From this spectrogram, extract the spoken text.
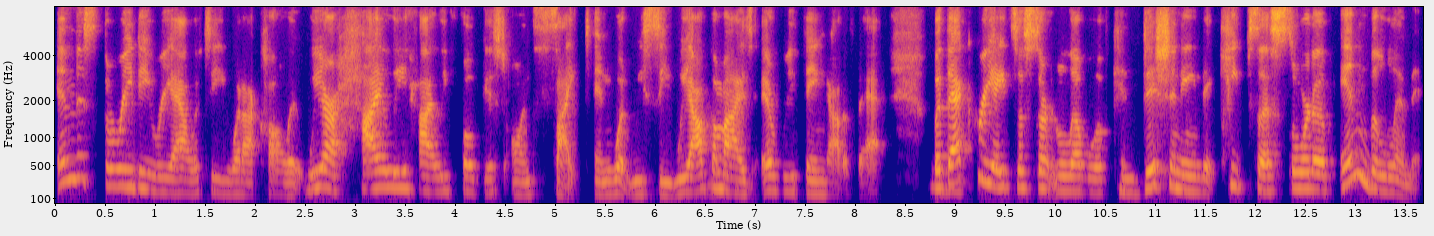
in this 3D reality, what I call it, we are highly, highly focused on sight and what we see. We alchemize everything out of that. But that creates a certain level of conditioning that keeps us sort of in the limit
